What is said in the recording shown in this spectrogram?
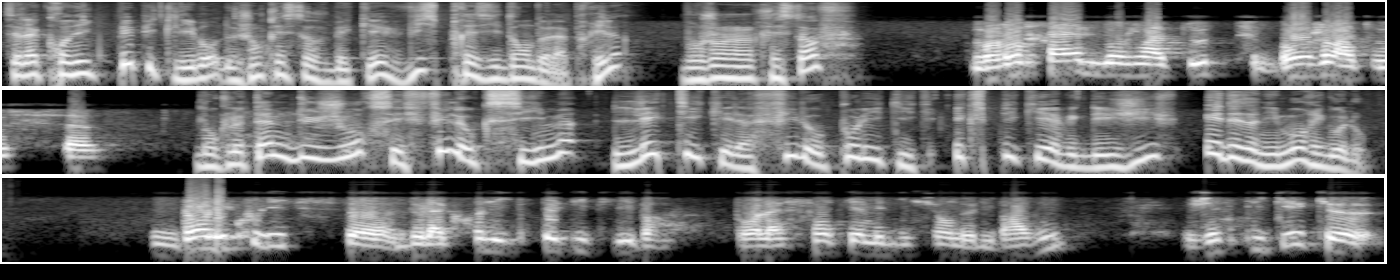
C'est la chronique Pépite libre de Jean-Christophe Becquet, vice-président de l'April. Bonjour Jean-Christophe. Bonjour Fred, bonjour à toutes, bonjour à tous. Donc le thème du jour, c'est philoxime, l'éthique et la philopolitique expliquée avec des gifs et des animaux rigolos. Dans les coulisses de la chronique Pépite Libre pour la centième édition de Libre à vous, j'expliquais que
